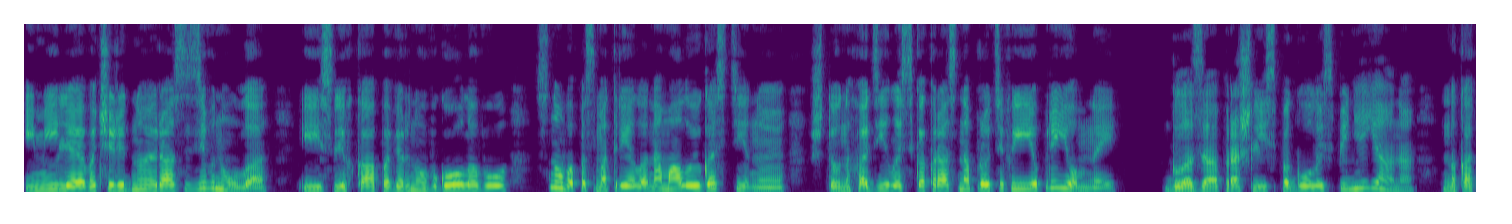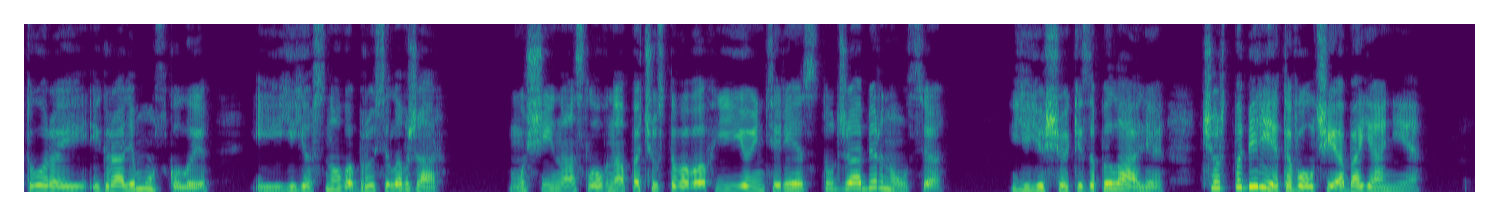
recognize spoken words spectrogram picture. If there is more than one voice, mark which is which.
Speaker 1: Эмилия в очередной раз зевнула и, слегка повернув голову, снова посмотрела на малую гостиную, что находилась как раз напротив ее приемной. Глаза прошлись по голой спине Яна, на которой играли мускулы, и ее снова бросило в жар. Мужчина, словно почувствовав ее интерес, тут же обернулся. Ее щеки запылали. Черт побери это волчье обаяние!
